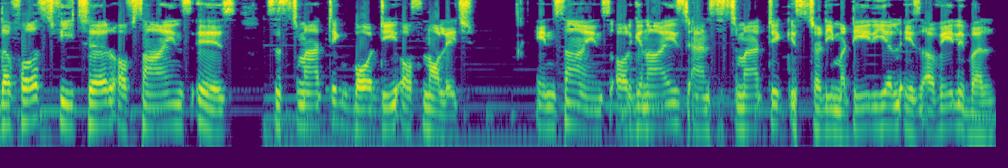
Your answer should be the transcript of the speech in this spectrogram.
The first feature of science is systematic body of knowledge. In science, organized and systematic study material is available,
